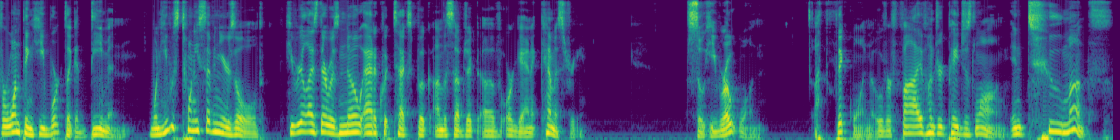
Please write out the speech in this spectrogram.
For one thing, he worked like a demon. When he was 27 years old, he realized there was no adequate textbook on the subject of organic chemistry. So he wrote one, a thick one, over 500 pages long, in two months.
